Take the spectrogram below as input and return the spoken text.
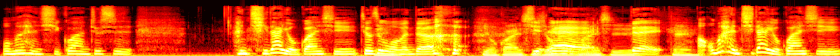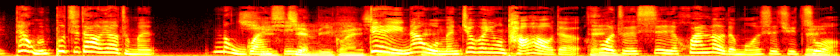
我们很习惯就是很期待有关系，就是我们的 有关系就没关系，对。对，好，我们很期待有关系，但我们不知道要怎么。弄关系，建立关系。对，那我们就会用讨好的或者是欢乐的模式去做。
